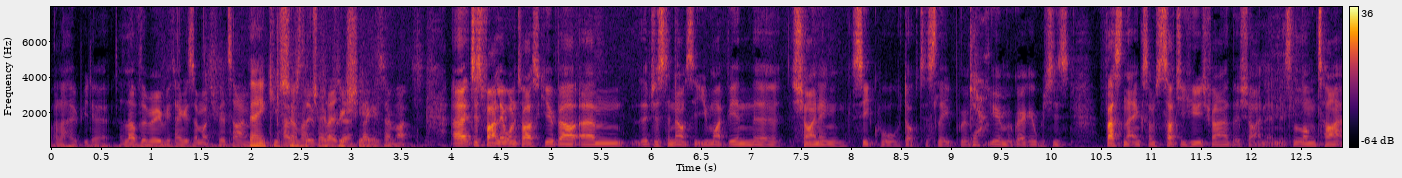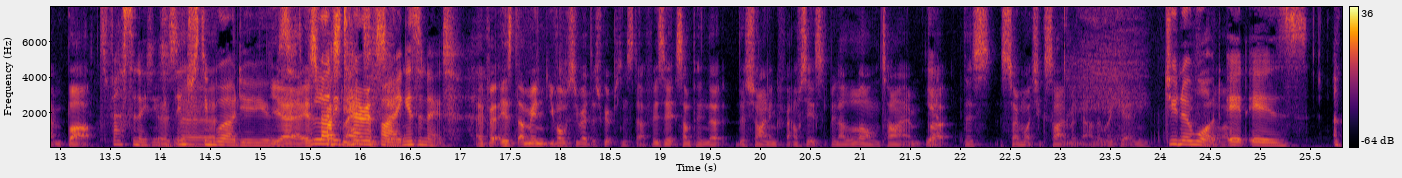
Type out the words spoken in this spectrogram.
Well, I hope you do it. I love the movie. Thank you so much for your time. Thank you so Absolute much. I pleasure. appreciate Thank it. you so much. Uh, just finally, I wanted to ask you about. Um, they've just announced that you might be in the Shining sequel, Doctor Sleep, with Yeah. Ewan McGregor, which is fascinating because I'm such a huge fan of The Shining. It's a long time, but It's fascinating. It's an interesting a- word you use. yeah, it's bloody fascinating to see. terrifying, isn't it? if it is, I mean, you've obviously read the scripts and stuff. Is it something that The Shining fan? Obviously, it's been a long time, Yeah. but there's so much excitement now that we're getting. Do you know what? It is a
